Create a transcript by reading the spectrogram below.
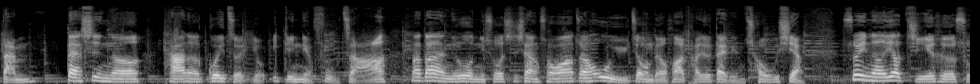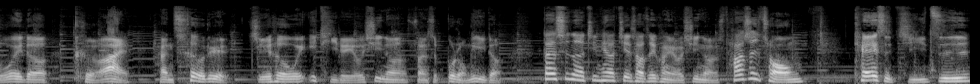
单，但是呢，它呢规则有一点点复杂。那当然，如果你说是像《双花庄物语》这种的话，它就带点抽象，所以呢，要结合所谓的可爱和策略结合为一体的游戏呢，算是不容易的。但是呢，今天要介绍这款游戏呢，它是从 KS 集资，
